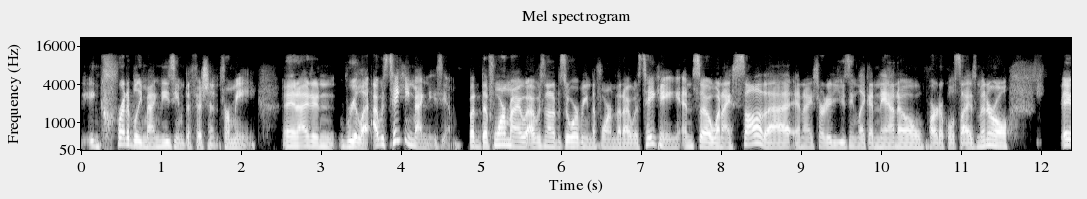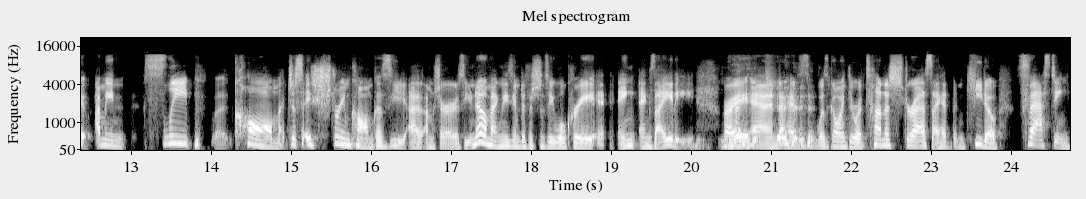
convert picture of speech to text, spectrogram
incredibly magnesium deficient for me. And I didn't realize I was taking magnesium, but the form I, I, was not absorbing the form that I was taking. And so when I saw that and I started using like a nano particle size mineral, it, I mean, sleep, uh, calm, just extreme calm. Because I'm sure, as you know, magnesium deficiency will create anxiety, right? right. And I had, was going through a ton of stress. I had been keto, fasting,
